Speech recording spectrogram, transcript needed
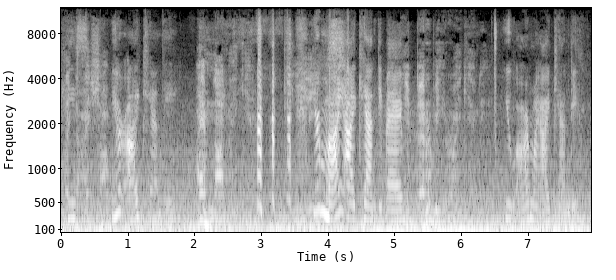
like he's eye shop. your eye candy. I am not eye candy. You're my eye candy, babe. You better be your eye candy. You are my eye candy. Your eye candy and mouth candy.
